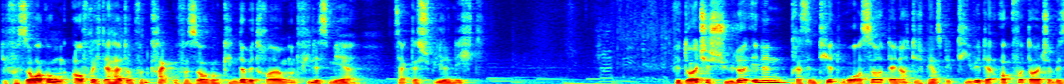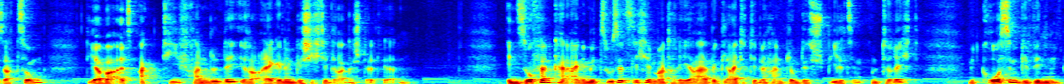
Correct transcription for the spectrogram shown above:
Die Versorgung, Aufrechterhaltung von Krankenversorgung, Kinderbetreuung und vieles mehr zeigt das Spiel nicht. Für deutsche SchülerInnen präsentiert Warsaw dennoch die Perspektive der Opfer deutscher Besatzung, die aber als aktiv Handelnde ihrer eigenen Geschichte dargestellt werden. Insofern kann eine mit zusätzlichem Material begleitete Behandlung des Spiels im Unterricht mit großem Gewinn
